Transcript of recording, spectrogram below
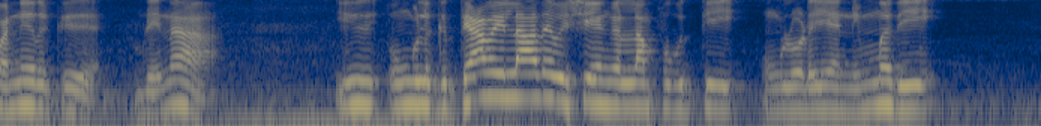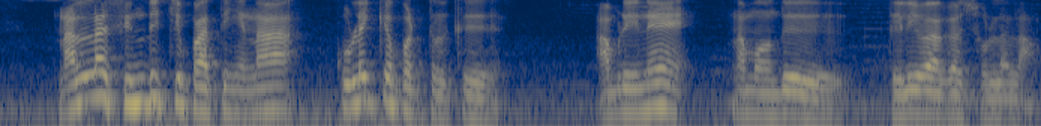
பண்ணியிருக்கு அப்படின்னா இது உங்களுக்கு தேவையில்லாத விஷயங்கள்லாம் புகுத்தி உங்களுடைய நிம்மதி நல்லா சிந்திச்சு பார்த்தீங்கன்னா குலைக்கப்பட்டிருக்கு அப்படின்னே நம்ம வந்து தெளிவாக சொல்லலாம்.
